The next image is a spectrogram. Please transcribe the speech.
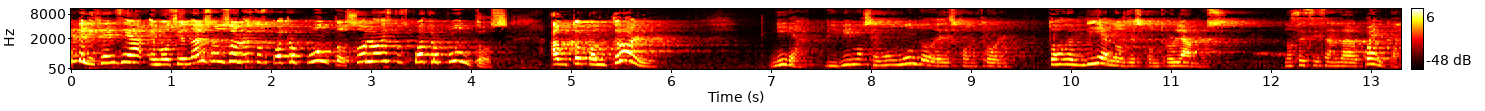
inteligencia emocional son solo estos cuatro puntos, solo estos cuatro puntos. Autocontrol. Mira, vivimos en un mundo de descontrol. Todo el día nos descontrolamos. No sé si se han dado cuenta.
